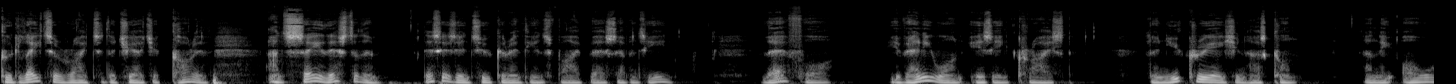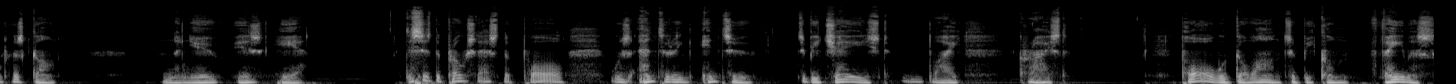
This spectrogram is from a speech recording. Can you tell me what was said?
could later write to the church at Corinth and say this to them. This is in 2 Corinthians 5, verse 17. Therefore, if anyone is in Christ, the new creation has come, and the old has gone, and the new is here. This is the process that Paul was entering into to be changed by Christ. Paul would go on to become famous,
